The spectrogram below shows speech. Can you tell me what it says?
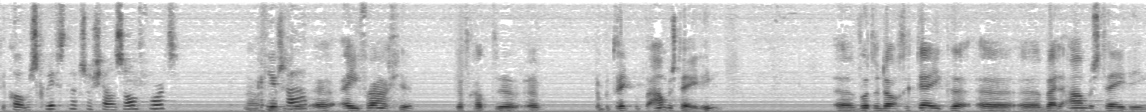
er komen schriftelijk, Sociaal Zandvoort. Nou, uh, één vraagje. Dat, gaat, uh, uh, dat betrekt op de aanbesteding. Wordt er dan gekeken bij de aanbesteding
